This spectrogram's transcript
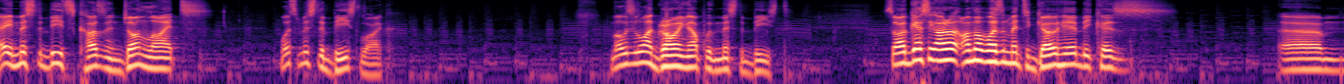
Hey, Mr. Beast's cousin, John Lights. What's Mr. Beast like? What was it like growing up with Mr. Beast? So I'm guessing I don't. Not wasn't meant to go here because, um.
